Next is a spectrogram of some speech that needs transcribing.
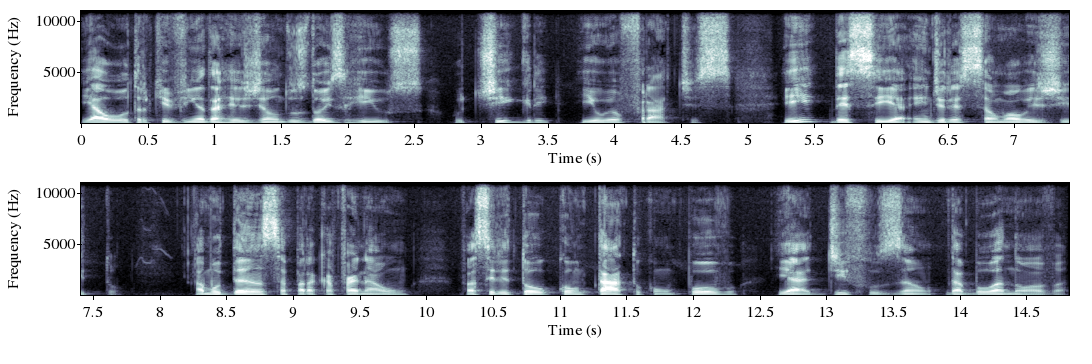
e a outra que vinha da região dos dois rios, o Tigre e o Eufrates, e descia em direção ao Egito. A mudança para Cafarnaum facilitou o contato com o povo e a difusão da boa nova.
